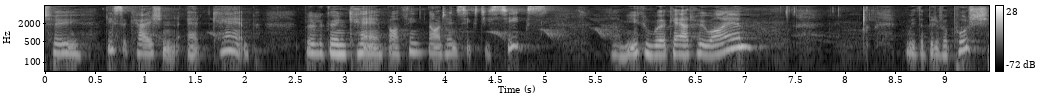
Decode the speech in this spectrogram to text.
to this occasion at camp, Blue Lagoon Camp, I think 1966. Um, you can work out who I am with a bit of a push,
